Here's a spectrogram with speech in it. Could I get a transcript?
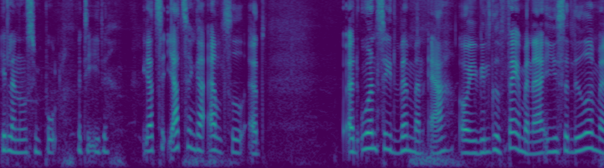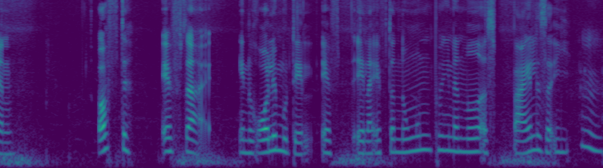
et eller andet symbolværdi i det. Jeg, tæ- jeg tænker altid, at, at uanset hvem man er, og i hvilket fag man er i, så leder man ofte efter en rollemodel, efter, eller efter nogen på en eller anden måde at spejle sig i. Hmm.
